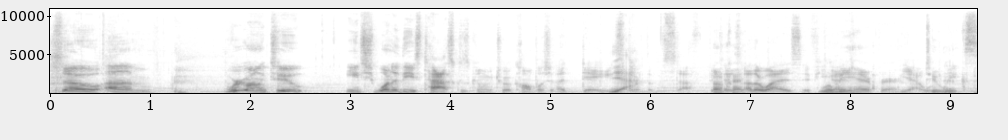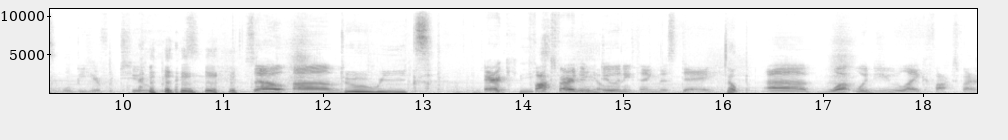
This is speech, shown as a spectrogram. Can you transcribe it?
So um, we're going to each one of these tasks is going to accomplish a day's Yeah. worth of stuff because Okay. otherwise, if you we'll guys be here for yeah, two we'll, weeks. we'll be here for two weeks. so um, Two weeks. Eric, Weeks. Foxfire didn't do anything this day. Nope. Uh, what would you like Foxfire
